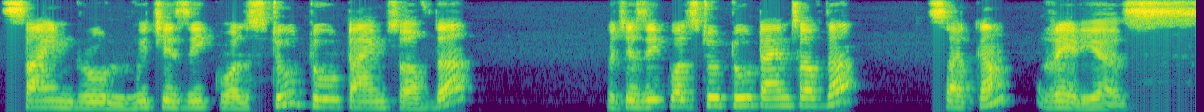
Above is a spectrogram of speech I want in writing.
sine rule which is equals to 2 times of the which is equals to 2 times of the circumradius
